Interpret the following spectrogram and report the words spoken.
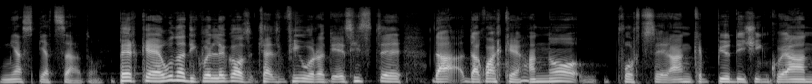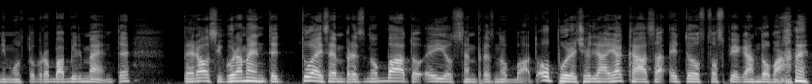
Mi ha spiazzato. Perché è una di quelle cose, cioè figurati, esiste da, da qualche anno, forse anche più di 5 anni molto probabilmente, però sicuramente tu hai sempre snobbato e io ho sempre snobbato, oppure ce li hai a casa e te lo sto spiegando male.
